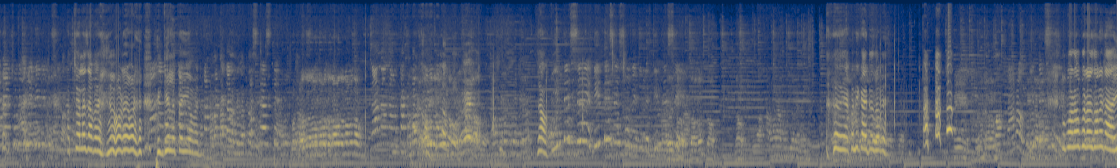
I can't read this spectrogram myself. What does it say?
আর চলে যাবে। ওরে ওরে গেলে তো ই হবে না। যাও। এখনই কাটে যাবে। উপরে উপরে ধরে নাই।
